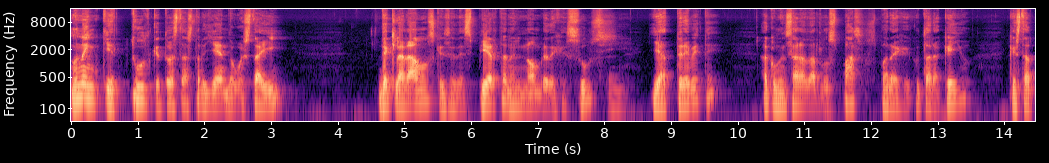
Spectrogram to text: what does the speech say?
una inquietud que tú estás trayendo o está ahí, declaramos que se despierta en el nombre de Jesús y atrévete a comenzar a dar los pasos para ejecutar aquello que está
